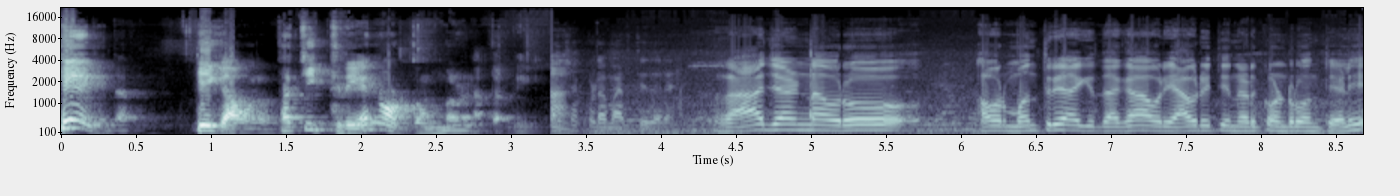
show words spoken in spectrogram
ಹೇಳಿದ್ದಾರೆ. ಈಗ ಅವರ ಪ್ರತಿಕ್ರಿಯೆ ನೋಡ್ಕೊಂಡ್ ಬರೋಣ ಬನ್ನಿ. ಕೂಡ ಮಾಡ್ತಿದ್ದಾರೆ. ರಾಜಣ್ಣ ಅವರು ಅವ್ರ ಮಂತ್ರಿ ಆಗಿದ್ದಾಗ ಅವ್ರು ಯಾವ ರೀತಿ ನಡ್ಕೊಂಡ್ರು ಅಂತೇಳಿ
